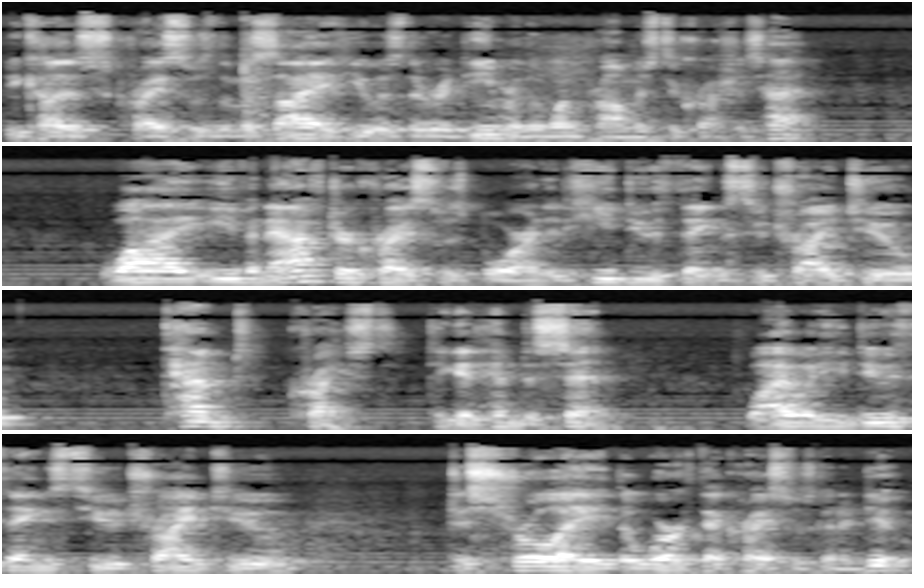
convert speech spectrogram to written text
Because Christ was the Messiah, he was the Redeemer, the one promised to crush his head. Why, even after Christ was born, did he do things to try to tempt Christ, to get him to sin? Why would he do things to try to destroy the work that Christ was going to do?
